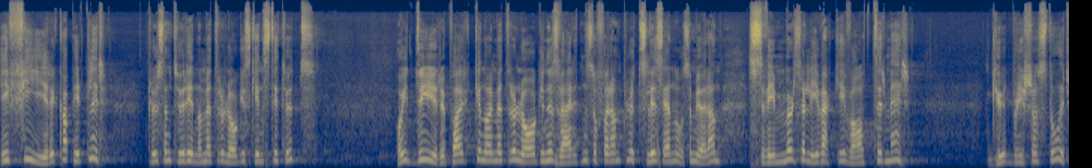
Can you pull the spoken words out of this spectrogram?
i fire kapitler, pluss en tur innom Meteorologisk institutt. Og I dyreparken og i meteorologenes verden så får han plutselig se noe som gjør han svimmel, så livet er ikke i vater mer. Gud blir så stor,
